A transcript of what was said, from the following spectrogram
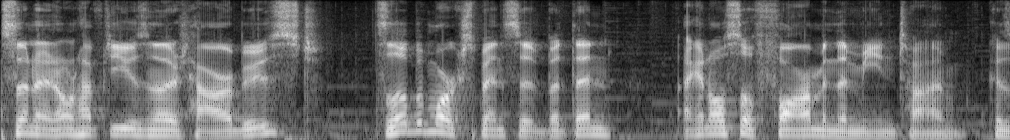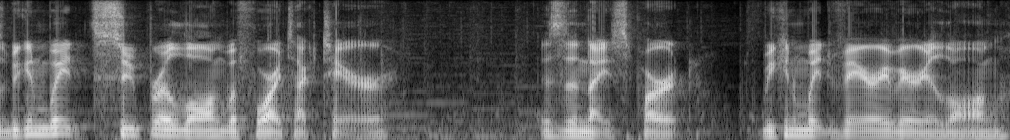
So then I don't have to use another Tower Boost. It's a little bit more expensive, but then I can also farm in the meantime, because we can wait super long before I tech terror. This is the nice part. We can wait very, very long.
